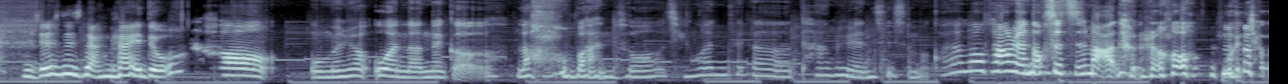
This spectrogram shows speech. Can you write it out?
你真是想太多。然后我们就问了那个老板说：“请问这个汤圆是什么款？”他说：“汤圆都是芝麻的。”然后我就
